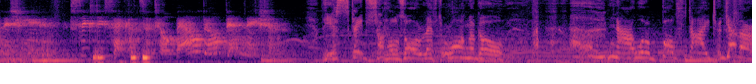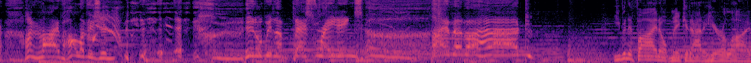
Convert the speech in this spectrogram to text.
initiated. 60 seconds until Battle Dome detonation. The escape shuttles all left long ago. Now we'll both die together on live holovision. It'll be the best ratings I've ever had. Even if I don't make it out of here alive,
